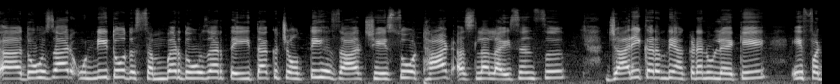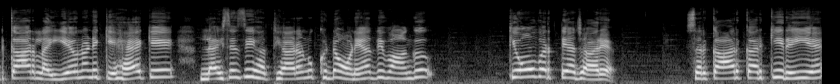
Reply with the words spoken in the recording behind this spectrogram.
ਅ, 2019 ਤੋਂ ਦਸੰਬਰ 2023 ਤੱਕ 34668 ਅਸਲਾ ਲਾਇਸੈਂਸ ਜਾਰੀ ਕਰਨ ਦੇ ਆંકੜਿਆਂ ਨੂੰ ਲੈ ਕੇ ਇਹ ਫਟਕਾਰ ਲਾਈ ਹੈ। ਉਹਨਾਂ ਨੇ ਕਿਹਾ ਕਿ ਲਾਇਸੈਂਸੀ ਹਥਿਆਰਾਂ ਨੂੰ ਖਿਡੌਣਿਆਂ ਦੇ ਵਾਂਗ ਕਿਉਂ ਵਰਤਿਆ ਜਾ ਰਿਹਾ ਹੈ? ਸਰਕਾਰ ਕਰ ਕੀ ਰਹੀ ਹੈ?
